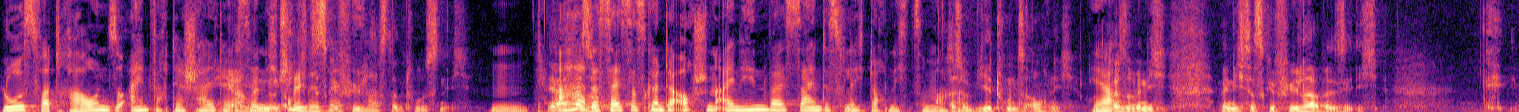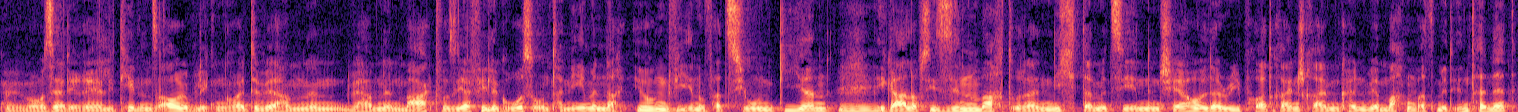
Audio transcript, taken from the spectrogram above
los, Vertrauen, so einfach der Schalter ja, ist ja nicht Wenn du ein schlechtes Gefühl hast, dann tu es nicht. Hm. Ja, Aha, also, das heißt, das könnte auch schon ein Hinweis sein, das vielleicht doch nicht zu machen. Also wir tun es auch nicht. Ja. Also wenn ich, wenn ich das Gefühl habe, also ich, man muss ja die Realität ins Auge blicken. Heute, wir haben einen, wir haben einen Markt, wo sehr viele große Unternehmen nach irgendwie Innovation gieren, mhm. egal ob sie Sinn macht oder nicht, damit sie in den Shareholder Report reinschreiben können, wir machen was mit Internet.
